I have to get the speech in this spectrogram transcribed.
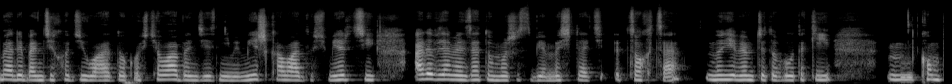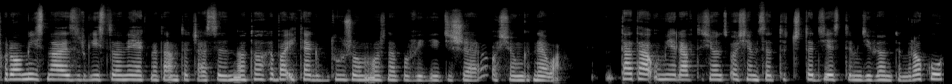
Mary będzie chodziła do kościoła, będzie z nimi mieszkała do śmierci, ale w zamian za to może sobie myśleć, co chce. No nie wiem, czy to był taki mm, kompromis, no ale z drugiej strony, jak na tamte czasy, no to chyba i tak dużo można powiedzieć, że osiągnęła. Tata umiera w 1849 roku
